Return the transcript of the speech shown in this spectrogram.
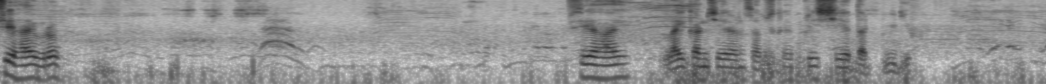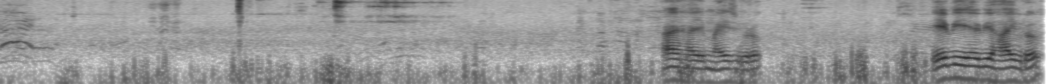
Hamsi, hi bro. Say hi, like and share and subscribe. Please share that video. Hi, hi, Mice bro. Heavy, heavy, hi bro.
